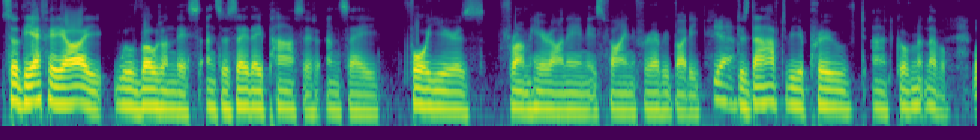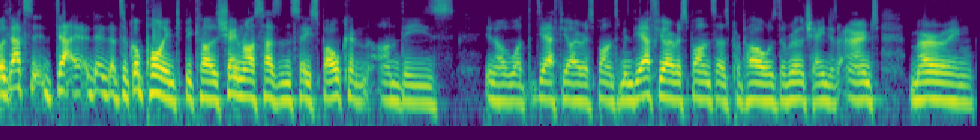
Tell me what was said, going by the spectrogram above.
So the FAI will vote on this, and so say they pass it and say four years from here on in is fine for everybody. Yeah. Does that have to be approved at government level? Well, that's that, that's a good point because Shane Ross hasn't say spoken on these. You know what the FAI response. I mean, the FAI response as proposed, the rule changes aren't mirroring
